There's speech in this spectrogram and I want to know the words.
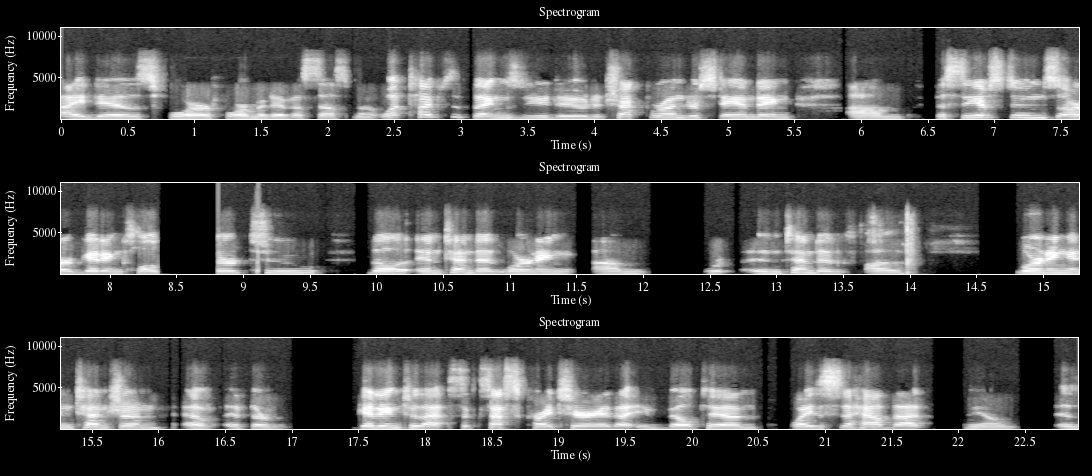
ideas for formative assessment. What types of things do you do to check for understanding, um, to see if students are getting closer to the intended learning um, intended uh, learning intention of if they're getting to that success criteria that you've built in ways to have that you know as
